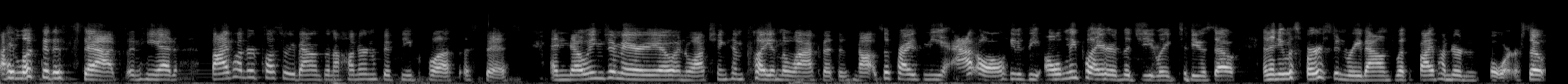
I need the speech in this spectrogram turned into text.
I looked at his stats, and he had 500 plus rebounds and 150 plus assists. And knowing Jemerrio and watching him play in the WAC, that does not surprise me at all. He was the only player in the G League to do so. And then he was first in rebounds with 504. So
